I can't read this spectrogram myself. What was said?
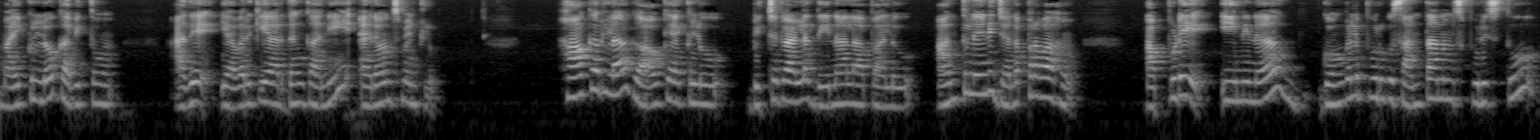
మైకుల్లో కవిత్వం అదే ఎవరికీ అర్థం కాని అనౌన్స్మెంట్లు. హాకర్ల గావుకేకలు బిచ్చగాళ్ళ దీనాలాపాలు అంతులేని జనప్రవాహం. అప్పుడే ఈయన గొంగళి పురుగు సంతానం స్ఫురిస్తూ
